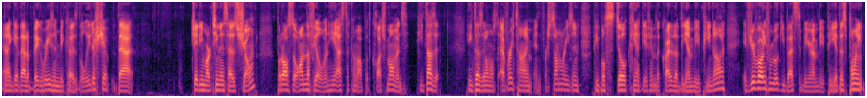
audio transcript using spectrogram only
And I give that a big reason because the leadership that JD Martinez has shown, but also on the field when he has to come up with clutch moments, he does it. He does it almost every time, and for some reason, people still can't give him the credit of the MVP nod. If you're voting for Mookie Betts to be your MVP at this point,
